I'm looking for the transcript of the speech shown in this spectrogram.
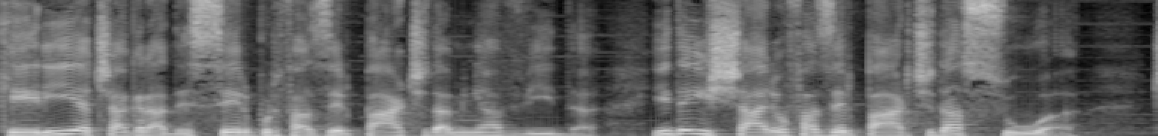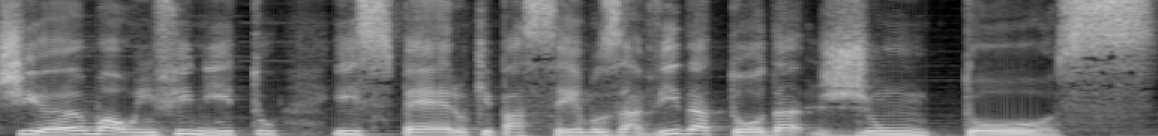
Queria te agradecer por fazer parte da minha vida e deixar eu fazer parte da sua. Te amo ao infinito e espero que passemos a vida toda juntos.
